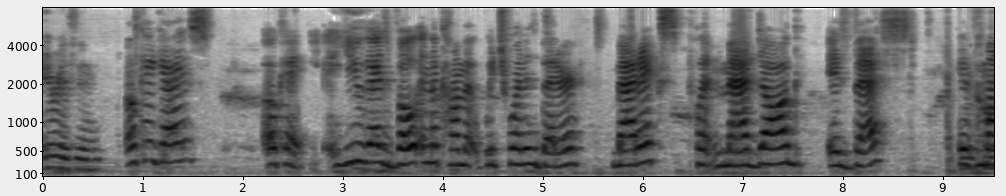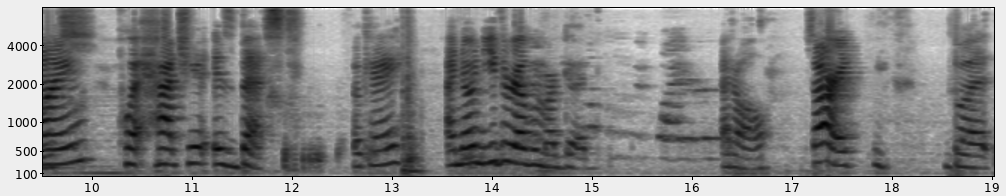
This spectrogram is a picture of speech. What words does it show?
area thing. Okay, guys. Okay, you guys vote in the comment which one is better. Maddox put Mad Dog is best. If mine put Hatchet is best. Okay? I know neither of them are good at all. Sorry, but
